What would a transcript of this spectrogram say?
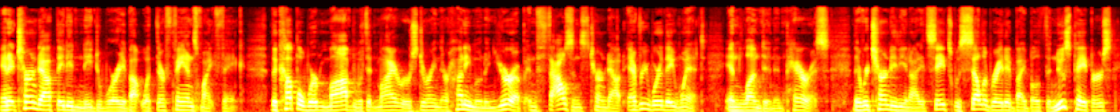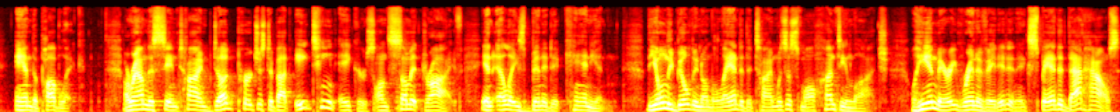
And it turned out they didn't need to worry about what their fans might think. The couple were mobbed with admirers during their honeymoon in Europe, and thousands turned out everywhere they went in London and Paris. Their return to the United States was celebrated by both the newspapers and the public. Around this same time, Doug purchased about 18 acres on Summit Drive in LA's Benedict Canyon. The only building on the land at the time was a small hunting lodge. Well, he and Mary renovated and expanded that house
